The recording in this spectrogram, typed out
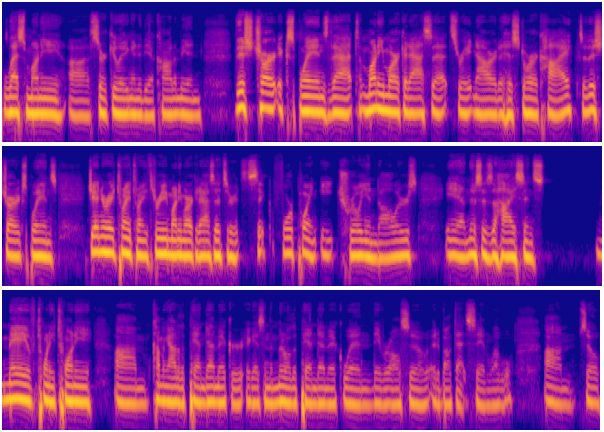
less money uh, circulating into the economy. And this chart explains that money market assets right now are at a historic high. So this chart explains January 2023 money market assets are at 4.8 trillion dollars, and this is a high since May of 2020, um, coming out of the pandemic, or I guess in the middle of the pandemic, when they were also at about that same level. Um, so,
